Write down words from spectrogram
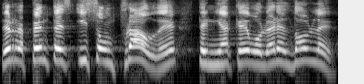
de repente hizo un fraude, tenía que devolver el doble.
